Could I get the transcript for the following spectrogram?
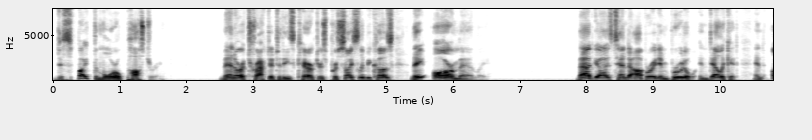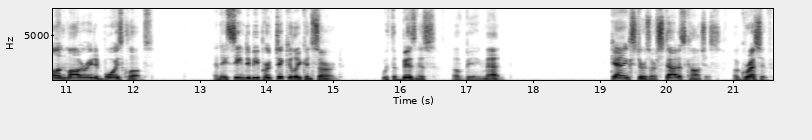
Despite the moral posturing, men are attracted to these characters precisely because they are manly. Bad guys tend to operate in brutal, indelicate, and unmoderated boys' clubs, and they seem to be particularly concerned with the business of being men. Gangsters are status conscious, aggressive,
